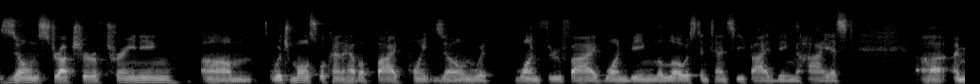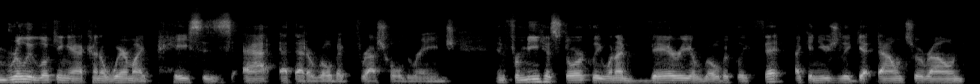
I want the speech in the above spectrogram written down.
zone structure of training, um, which most will kind of have a five point zone with one through five, one being the lowest intensity, five being the highest uh, I'm really looking at kind of where my pace is at at that aerobic threshold range. And for me, historically, when I'm very aerobically fit, I can usually get down to around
